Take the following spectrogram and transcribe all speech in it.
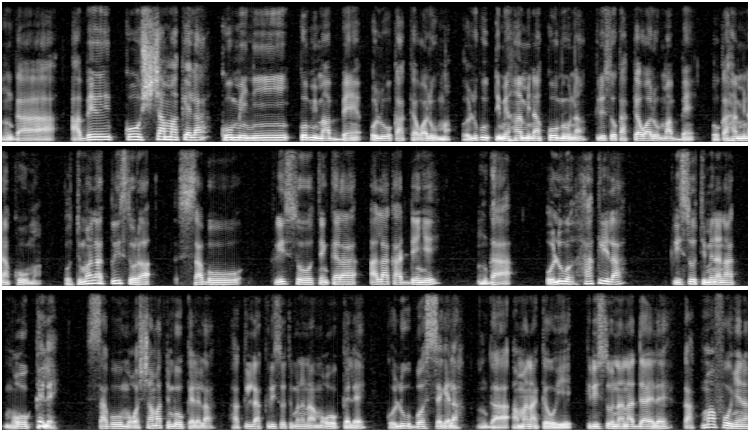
nka a be ko saman kɛla ko min ni ko min ma bɛn olu ka kɛwalew ma olu tun be hamina ko minw na kristo ka kɛwalew ma bɛn o ka hamina kow ma o tuma la kristo ra sabu kristo tun kɛla ala ka den ye nka olu hakili la kristo tun bɛna mɔgɔw kɛlɛ sabu mɔgɔ caman tun b'o kɛlɛ la hakilila kristo tun bɛna mɔgɔw kɛlɛ k'olu bɔ sɛgɛ la nka a mana kɛ o ye kristo nana dayɛlɛ ka kuma fɔ ɲɛna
